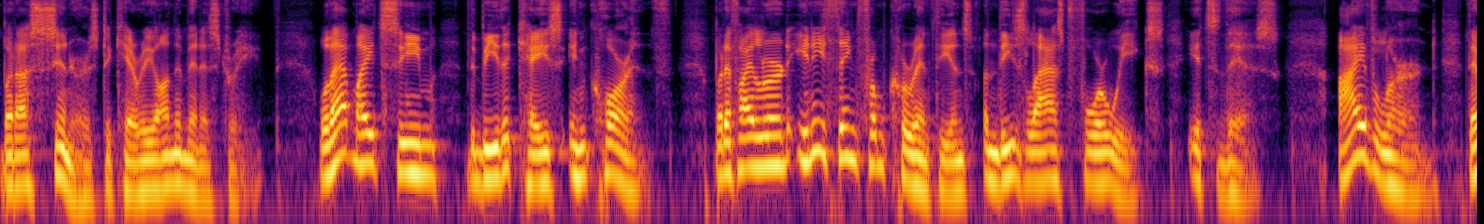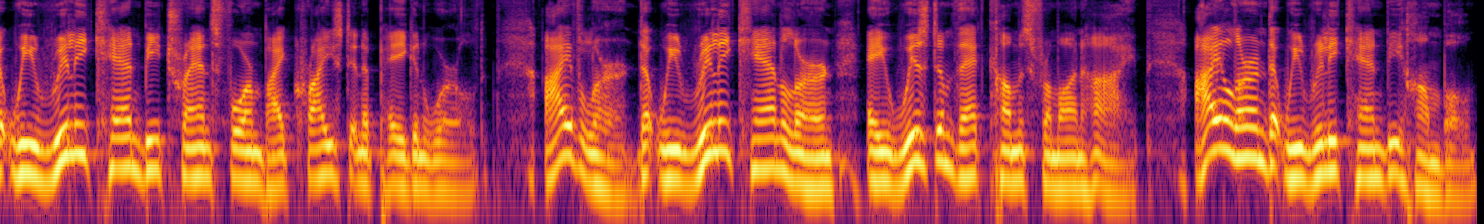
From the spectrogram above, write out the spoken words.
but us sinners to carry on the ministry. Well, that might seem to be the case in Corinth. But if I learned anything from Corinthians in these last four weeks, it's this I've learned that we really can be transformed by Christ in a pagan world. I've learned that we really can learn a wisdom that comes from on high. I learned that we really can be humble.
